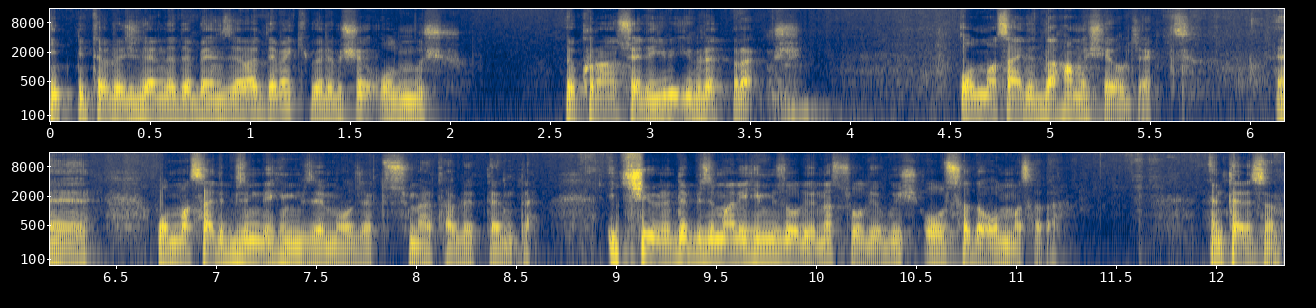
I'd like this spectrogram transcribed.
Hint mitolojilerinde de benzeri var. Demek ki böyle bir şey olmuş. Ve Kur'an söylediği gibi ibret bırakmış. Olmasaydı daha mı şey olacaktı? Ee, olmasaydı bizim lehimize mi olacaktı Sümer tabletlerinde? İki yönü de bizim aleyhimize oluyor. Nasıl oluyor bu iş? Olsa da olmasa da. Enteresan.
